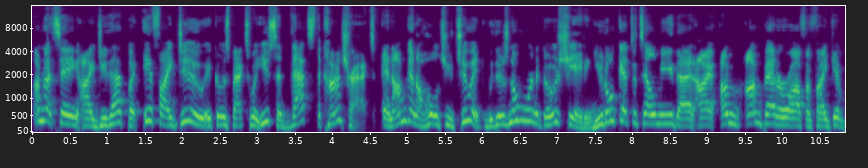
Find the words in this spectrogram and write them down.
I'm not saying I do that, but if I do, it goes back to what you said. That's the contract and I'm going to hold you to it. There's no more negotiating. You don't get to tell me that I, I'm, I'm better better off if I give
